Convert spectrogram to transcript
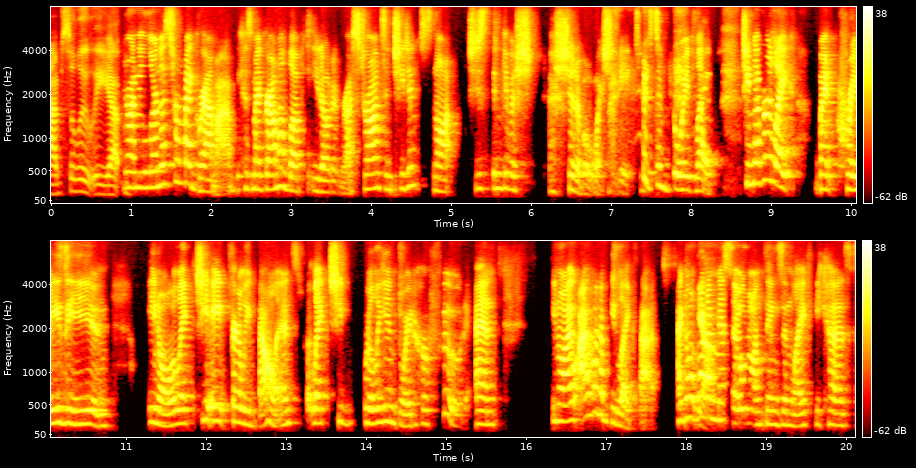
absolutely yeah you know, i mean learn this from my grandma because my grandma loved to eat out in restaurants and she didn't not she just didn't give a, sh- a shit about what she ate. She just enjoyed life. She never like went crazy and you know like she ate fairly balanced but like she really enjoyed her food. And you know i, I want to be like that. I don't want to yeah. miss out on things in life because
